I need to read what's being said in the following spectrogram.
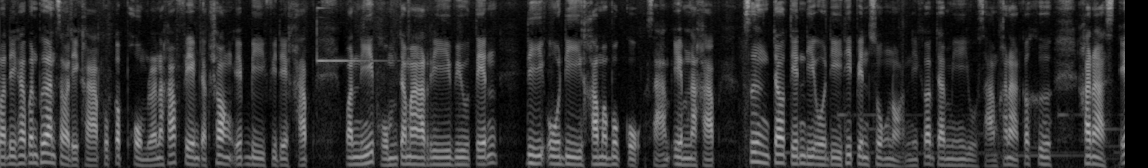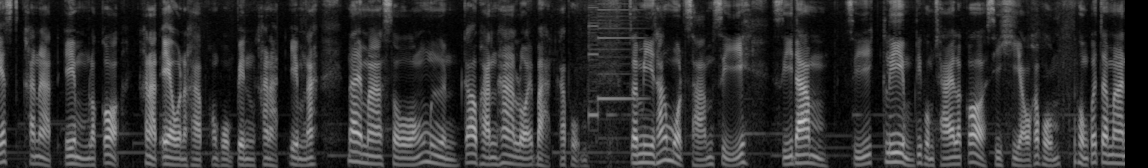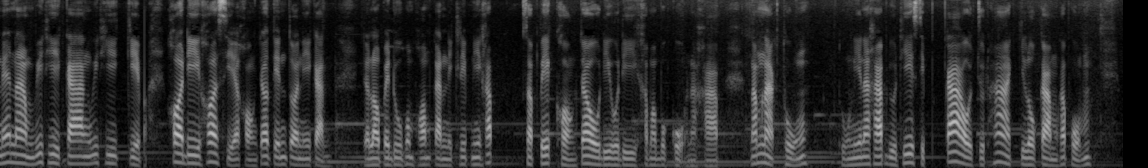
วัสดีครับเพื่อนๆ สวัสดีครับ พบกับผมแล้วนะครับ เฟรมจากช่อง FB f i d e ครับ วันนี้ผมจะมารีวิวเต็นท์ DOD Kamabogo 3M นะครับ ซึ่งเจ้าเต็นท์ DOD ที่เป็นทรงหนอนนี้ก็จะมีอยู่ 3 ขนาดก็คือ ขนาด S ขนาด M แล้วก็ขนาด L นะครับ ของผมเป็นขนาด M นะ ได้มา 29,500 บาทครับผม จะมีทั้งหมด 3 สี สีดำ สีครีมที่ผมใช้แล้วก็สีเขียวครับผมผมก็จะมาแนะนำวิธีกางวิธีเก็บข้อดีข้อเสียของเจ้าเต็นท์ตัวนี้กัน เดี๋ยวเราไปดูพร้อมๆ กันในคลิปนี้ครับสเปคของเจ้า DOD Kamabogo นะครับน้ำหนักถุงถุงนี้นะครับอยู่ที่ 19.5 กิโลกรัมครับผม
